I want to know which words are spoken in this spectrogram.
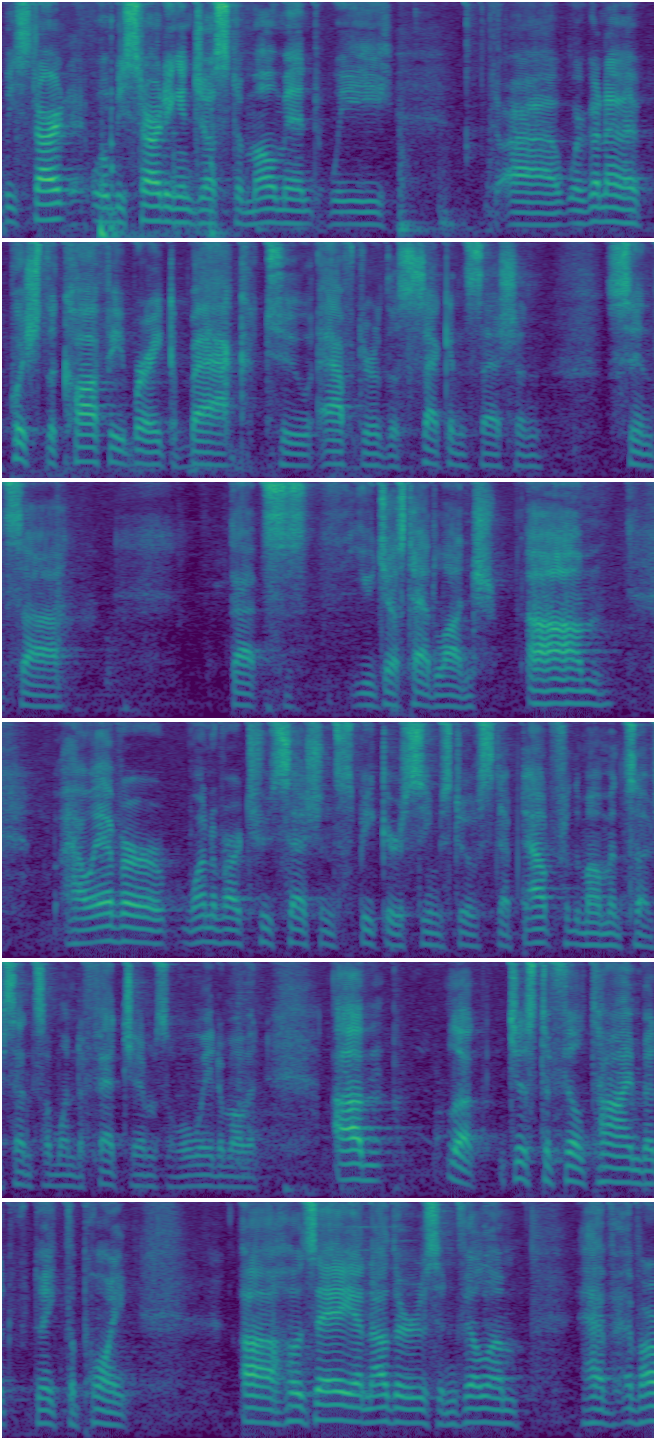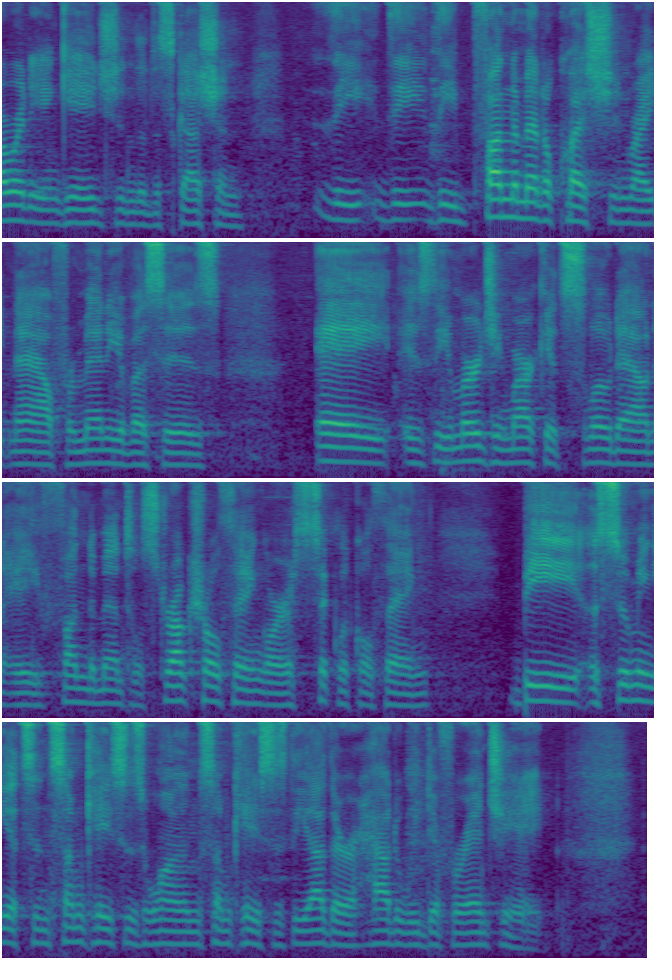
We start, we'll be starting in just a moment. We, uh, we're going to push the coffee break back to after the second session since uh, that's, you just had lunch. Um, However, one of our two session speakers seems to have stepped out for the moment, so I've sent someone to fetch him, so we'll wait a moment. Um, Look, just to fill time, but make the point, uh, Jose and others and Willem have, have already engaged in the discussion. The, the, the fundamental question right now for many of us is, A, is the emerging market slowdown a fundamental structural thing or a cyclical thing? B, assuming it's in some cases one, some cases the other, how do we differentiate?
